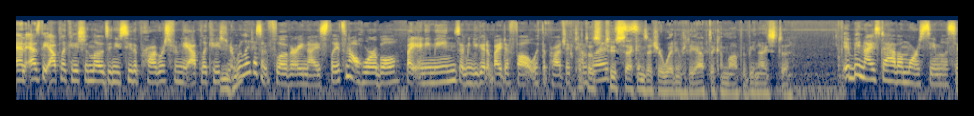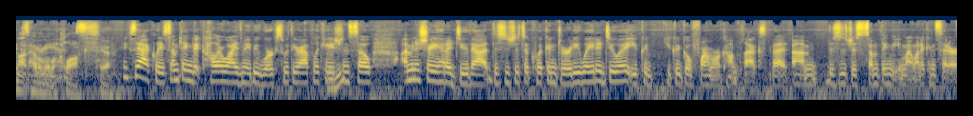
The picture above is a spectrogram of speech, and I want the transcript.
And as the application loads and you see the progress from the application, Mm-hmm. it really doesn't flow very nicely. It's not horrible by any means. I mean, you get it by default with the project But template. those two seconds that you're waiting for the app to come up, it'd be nice to. It'd be nice to have a more seamless Not have a little clock, yeah. Exactly. Something that color-wise maybe works with your application. Mm-hmm. So I'm going to show you how to do that. This is just a quick and dirty way to do it. You could you could go far more complex, but um, this is just something that you might want to consider.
